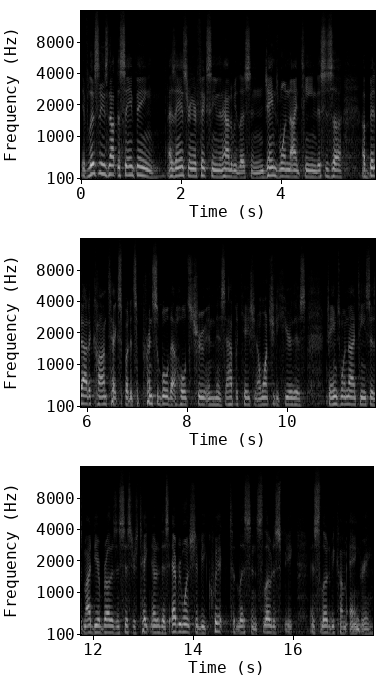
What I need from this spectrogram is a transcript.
If listening is not the same thing as answering or fixing, then how do we listen? James 1:19. This is a a bit out of context, but it's a principle that holds true in this application. I want you to hear this. James 1:19 says, "My dear brothers and sisters, take note of this. Everyone should be quick to listen, slow to speak, and slow to become angry."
